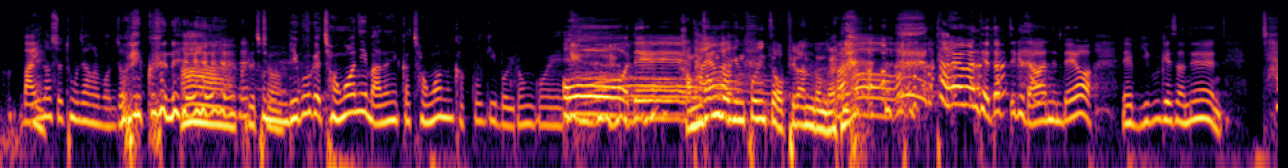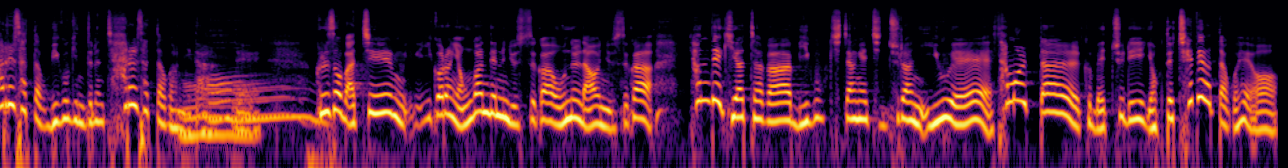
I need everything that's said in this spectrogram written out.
마이너스 통장을 먼저 메꾸는. 아, 그렇죠. 미국에 정원이 많으니까 정원 가꾸기 뭐 이런 거에 어, 네. 감성적인 포인트 어필하는 건가요? 다양한 대답들이 나왔는데요. 네, 미국에서는 차를 샀다고 미국인들은 차를 샀다고 합니다. 어. 네. 그래서 마침 이거랑 연관되는 뉴스가 오늘 나온 뉴스가 현대 기아차가 미국 시장에 진출한 이후에 3월달 그 매출이 역대 최대였다고 해요.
